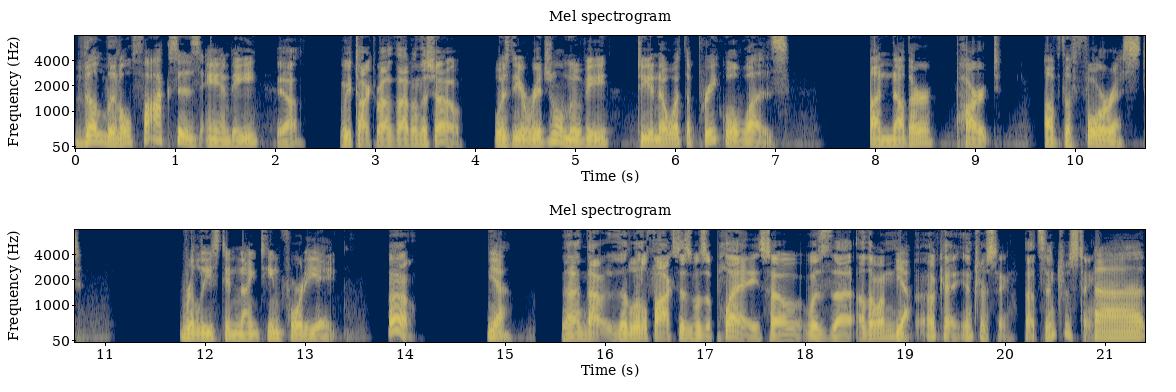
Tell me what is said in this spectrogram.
The Little Foxes, Andy, Yeah, we talked about that on the show. was the original movie. Do you know what the prequel was? Another Part of the Forest, released in 1948. Oh, Yeah. and that the Little Foxes was a play. So was the other one? Yeah. Okay, interesting. That's interesting. Uh,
